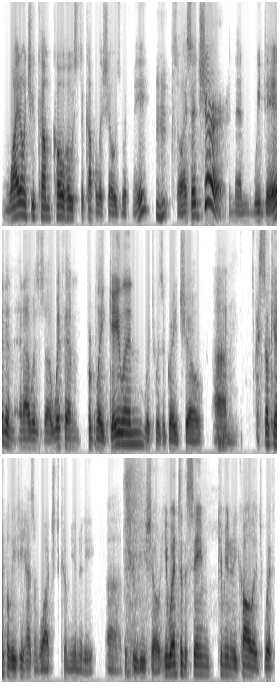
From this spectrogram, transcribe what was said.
why don't you come co-host a couple of shows with me? Mm-hmm. So I said, sure. And then we did. And, and I was uh, with him for Blake Gailen, which was a great show. Mm-hmm. Um, I still can't believe he hasn't watched Community, uh, the TV show. He went to the same community college with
